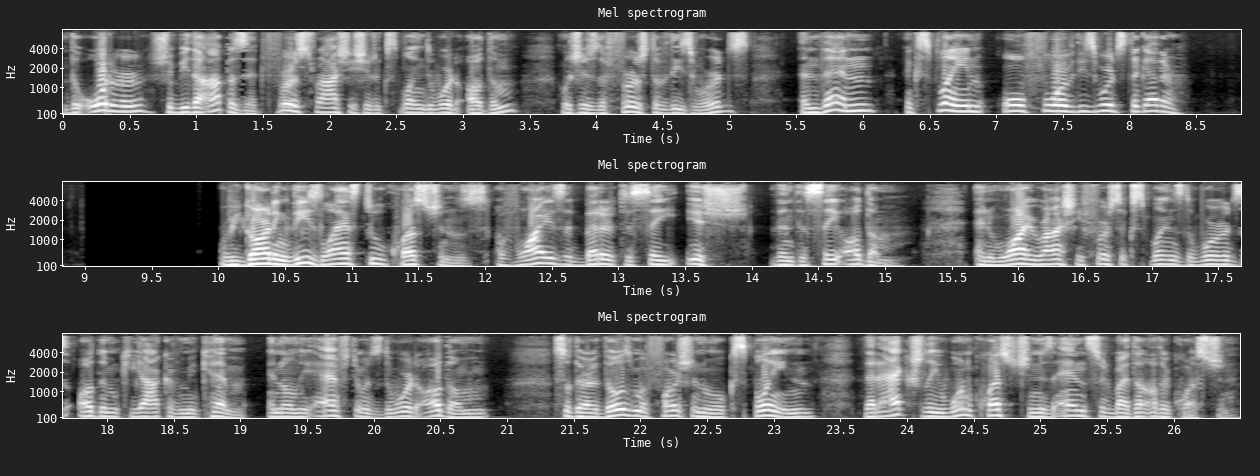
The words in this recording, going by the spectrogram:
the order should be the opposite. First, Rashi should explain the word Adam, which is the first of these words, and then explain all four of these words together. Regarding these last two questions of why is it better to say Ish than to say Adam, and why Rashi first explains the words Adam ki Yakriv mikem, and only afterwards the word Adam, so there are those Mefarshim who explain that actually one question is answered by the other question.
